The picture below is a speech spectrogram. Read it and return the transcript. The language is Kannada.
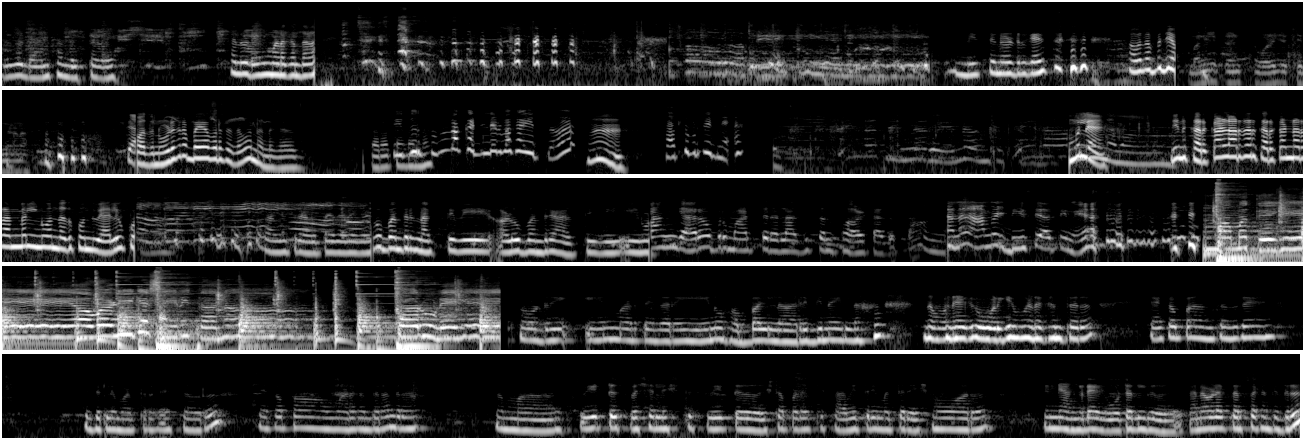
ಈಗ ಡ್ಯಾನ್ಸ್ ಅಂದ್ರೆ ಇಷ್ಟ ಹಲೋ ಹೆಂಗ್ ಮಾಡಕಂತ ಮಿಸ್ತಿ ನೋಡ್ರಿ ಗೈಸ್ ಹೌದಪ್ಪ ಬನ್ನಿ ಫ್ರೆಂಡ್ಸ್ ಒಳಗೆ ತಿನ್ನೋಣ. ಅದು ನೋಡಿದ್ರೆ ಭಯ ಬರ್ತದವ ನನಗೆ ಅದು. ಇದು ತುಂಬಾ ಕಡ್ಲಿರ್ಬೇಕಾಗಿತ್ತು. ಹ್ಮ್. ಹತ್ತು ಬಿಡ್ತಿದ್ನೆ. ಆಮೇಲೆ ನೀನು ಕರ್ಕೊಳ್ಳಾರ್ದಾರ ಕರ್ಕೊಂಡಾರ ಅಂದ್ಮೇಲೆ ನೀನು ಒಂದು ಅದಕ್ಕೊಂದು ವ್ಯಾಲ್ಯೂ ಸಾವಿತ್ರಿ ಅಳ್ತಾ ಇದ್ದಾಳೆ ನಗು ಬಂದ್ರೆ ನಗ್ತೀವಿ ಅಳು ಬಂದ್ರೆ ಅಳ್ತೀವಿ. ಈಗ ಹಂಗ ಯಾರೋ ಒಬ್ರು ಮಾಡ್ತಿರಲ್ಲ ಅದು ಸ್ವಲ್ಪ ಹರ್ಟ್ ಆಗುತ್ತಾ? ನಾನು ಆಮೇಲೆ ಡಿ ಸಿ ಆತೀನಿ ಮಮತೆಯೇ ಅವಳಿಗೆ ಸಿರಿತನ ಕರುಣೆಯೇ. ನೋಡ್ರಿ ಏನ್ ಮಾಡ್ತಾ ಇದಾರೆ ಏನು ಹಬ್ಬ ಇಲ್ಲ ಹರಿದಿನ ಇಲ್ಲ. ನಮ್ಮ ಮನ್ಯಾಗ ಹೋಳಿಗೆ ಮಾಡಕಂತಾರ ಯಾಕಪ್ಪ ಅಂತಂದ್ರೆ ಇದ್ರಲ್ಲೇ ಮಾಡ್ತಾರೆ ಗಾಯಸ್ ಅವರು. ಯಾಕಪ್ಪ ಮಾಡಕಂತಾರ ಅಂದ್ರೆ ನಮ್ಮ ಸ್ವೀಟ್ ಸ್ಪೆಷಲಿಸ್ಟ್ ಸ್ವೀಟ್ ಇಷ್ಟಪಡೋಕ್ಕೆ ಸಾವಿತ್ರಿ ಮತ್ತು ರೇಷ್ಮವ್ವರು ನಿನ್ನೆ ಅಂಗಡಿಯಾಗ ಹೋಟೆಲ್ ಖಾನಾವಳಿಯಾಗ ತರ್ಸಕಂತಿದ್ರು.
